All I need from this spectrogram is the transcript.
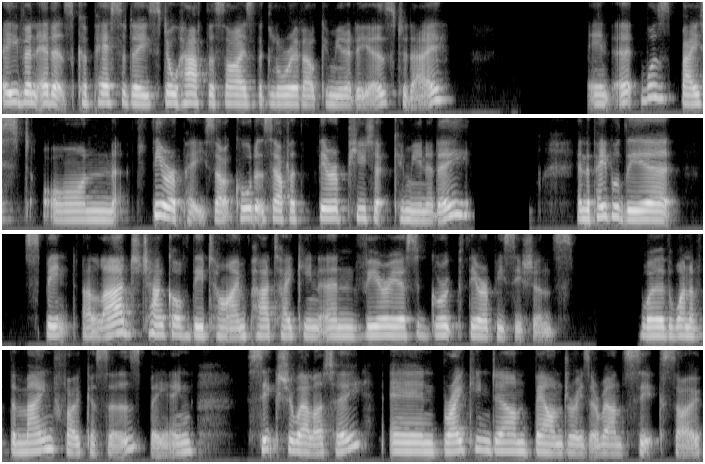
even at its capacity, still half the size the Gloriavale community is today. And it was based on therapy. So it called itself a therapeutic community. And the people there spent a large chunk of their time partaking in various group therapy sessions, with one of the main focuses being sexuality and breaking down boundaries around sex. So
